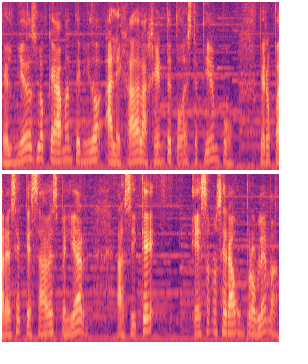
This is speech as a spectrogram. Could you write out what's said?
El miedo es lo que ha mantenido alejada a la gente todo este tiempo, pero parece que sabes pelear, así que eso no será un problema.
